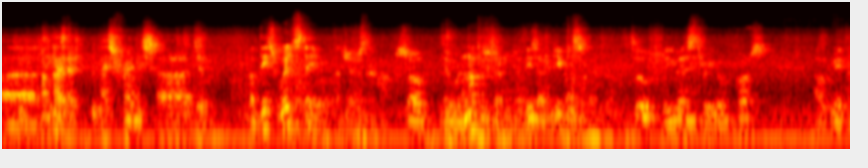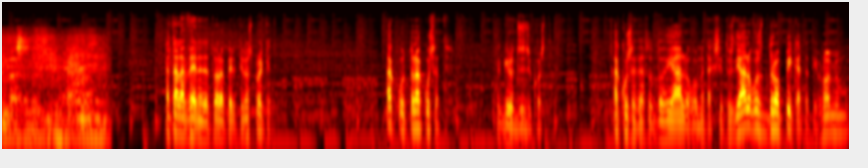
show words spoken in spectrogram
uh, together Fantastic. as friends uh, do. But this will stay at Jefferson House, so they will not return here. These are gifts to the US through you, of course, our great ambassador. Καταλαβαίνετε τώρα περί τίνος πρόκειται. Ακού, τον ακούσατε, Τον κύριο Τζιτζι Κώστα. Ακούσατε αυτό το διάλογο μεταξύ τους. Διάλογος ντροπή κατά τη γνώμη μου,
